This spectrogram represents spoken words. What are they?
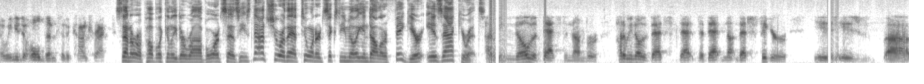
and we need to hold them to the contract. Senate Republican leader Rob Ortt says he's not sure that $260 million figure is accurate. How do we know that that's the number? How do we know that that's, that that that, that figure is is uh,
